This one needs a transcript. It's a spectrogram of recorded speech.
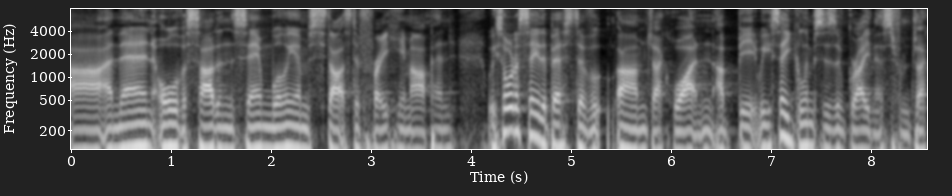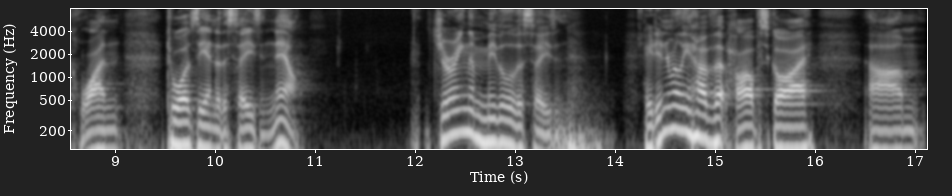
Uh, and then all of a sudden, Sam Williams starts to free him up, and we sort of see the best of um, Jack Wighton a bit. We see glimpses of greatness from Jack Wighton towards the end of the season. Now, during the middle of the season, he didn't really have that halves guy um,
